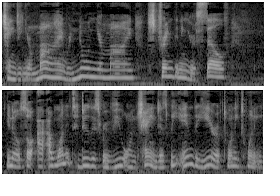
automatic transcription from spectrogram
changing your mind, renewing your mind, strengthening yourself you know, so I, I wanted to do this review on change as we end the year of 2020.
